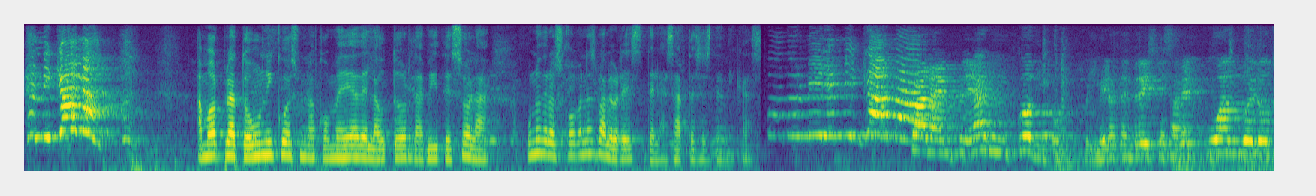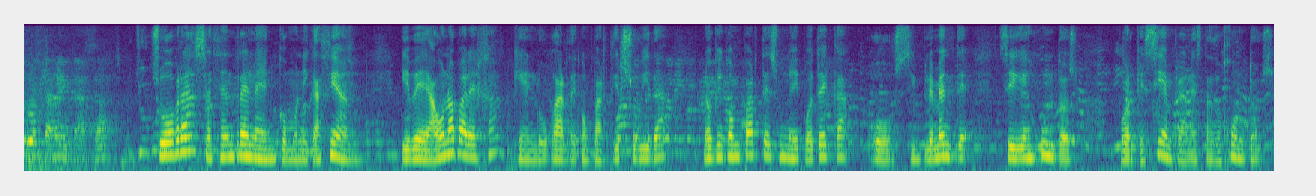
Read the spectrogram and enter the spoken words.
¡En mi cama! Amor Plato Único es una comedia del autor David de Sola, uno de los jóvenes valores de las artes escénicas. ¡Va a dormir en mi cama! Para emplear un código, primero tendréis que saber cuándo el otro estará en casa. Su obra se centra en la incomunicación y ve a una pareja que en lugar de compartir su vida, lo que comparte es una hipoteca o simplemente siguen juntos porque siempre han estado juntos.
